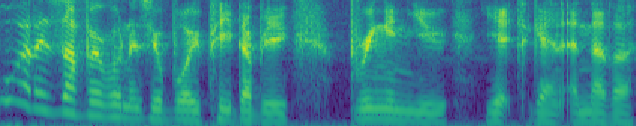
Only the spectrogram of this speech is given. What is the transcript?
What is up, everyone? It's your boy PW bringing you yet again another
